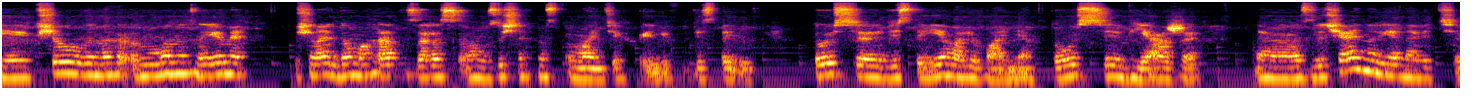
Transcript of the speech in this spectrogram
якщо ви на мене знайомі починають вдома грати зараз музичних інструментів, їх дістають. Хтось дістає малювання, хтось в'яже. Звичайно, я навіть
